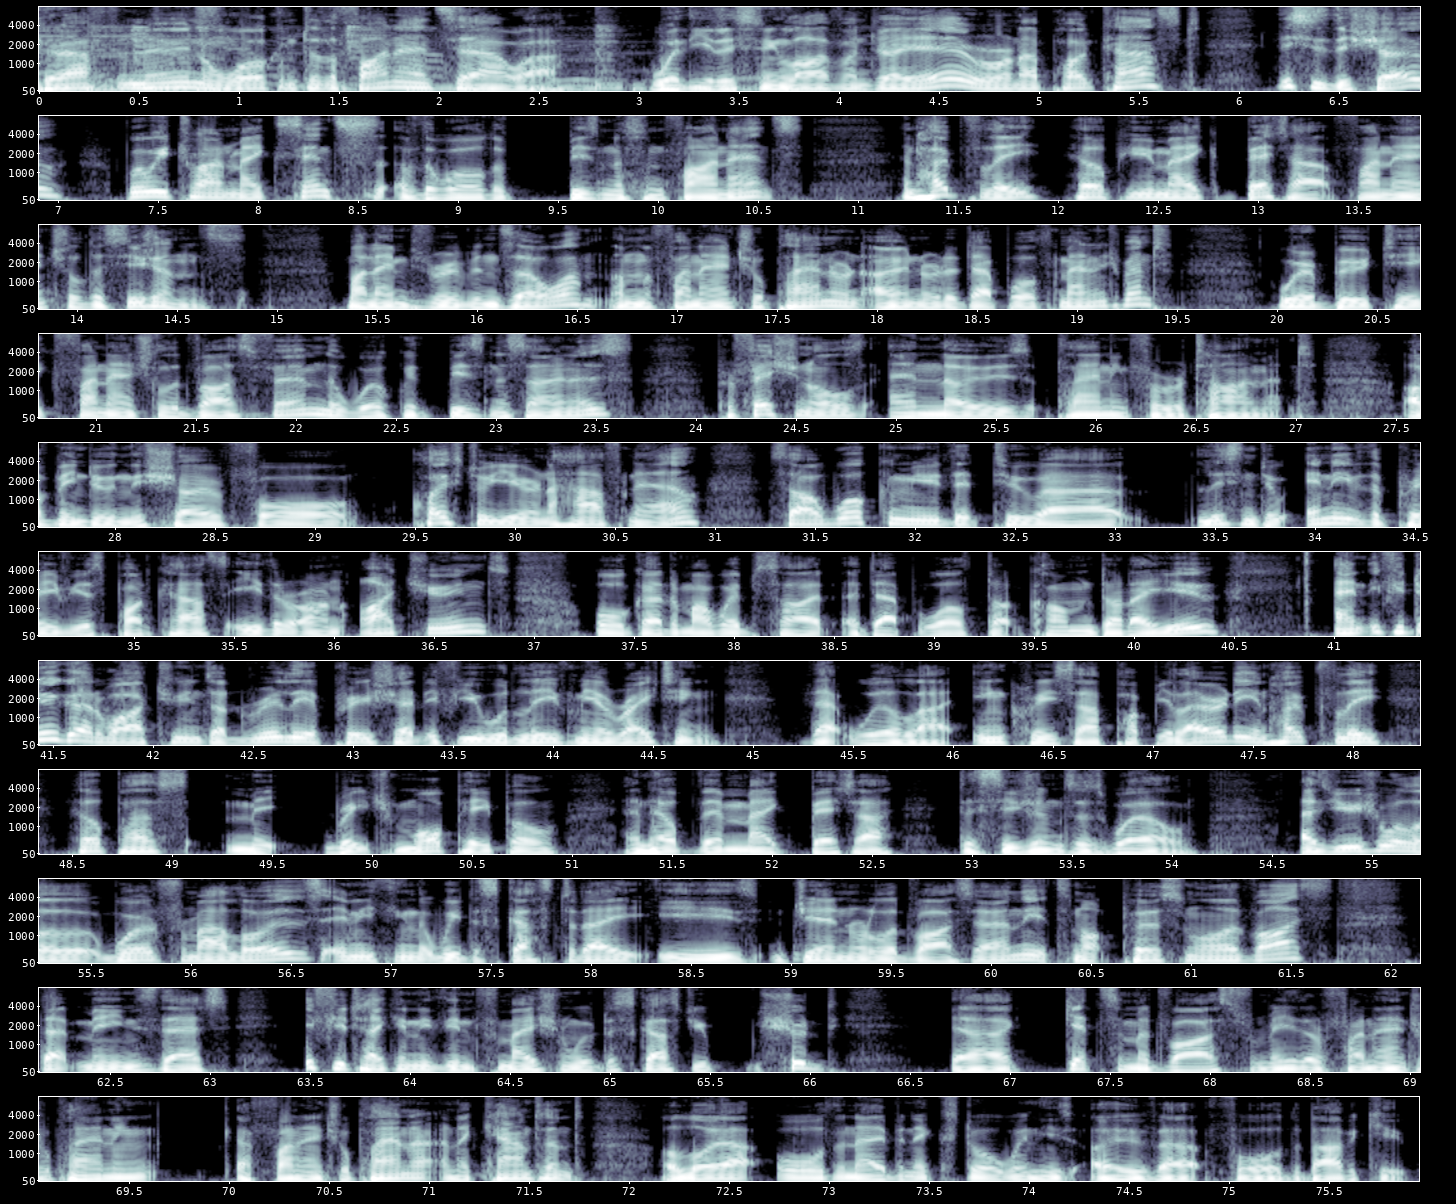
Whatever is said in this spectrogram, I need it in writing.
Good afternoon and welcome to the Finance Hour. Whether you're listening live on JAir or on our podcast, this is the show where we try and make sense of the world of business and finance and hopefully help you make better financial decisions. My name's Ruben Zoa. I'm the financial planner and owner at Adapt Wealth Management. We're a boutique financial advice firm that work with business owners, professionals, and those planning for retirement. I've been doing this show for close to a year and a half now, so I welcome you that to uh, listen to any of the previous podcasts either on iTunes or go to my website adaptwealth.com.au. And if you do go to iTunes, I'd really appreciate if you would leave me a rating. That will uh, increase our popularity and hopefully help us meet, reach more people and help them make better decisions as well. As usual, a word from our lawyers. Anything that we discuss today is general advice only. It's not personal advice. That means that if you take any of the information we've discussed, you should uh, get some advice from either a financial planning, a financial planner, an accountant, a lawyer, or the neighbour next door when he's over for the barbecue.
